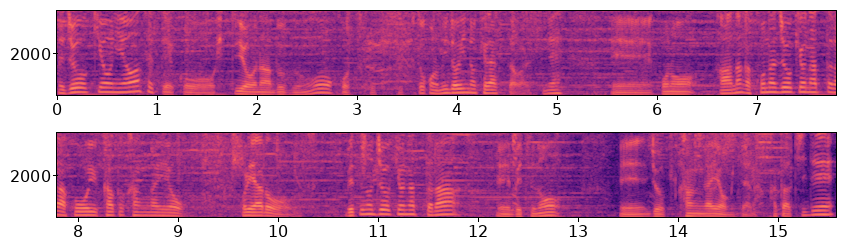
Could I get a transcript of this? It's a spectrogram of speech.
で状況に合わせてこう必要な部分をこう作っていくとこの緑のキャラクターはですねえー、このあなんかこんな状況になったらこういうかと考えようこれやろう別の状況になったら、え、別の、え、状況考えようみたいな形で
